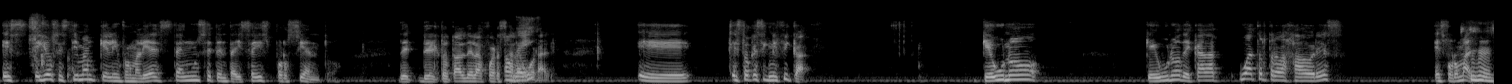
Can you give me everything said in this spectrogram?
es, ellos estiman que la informalidad está en un 76% del total de la fuerza laboral. Eh, ¿Esto qué significa? Que uno, que uno de cada cuatro trabajadores es formal.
